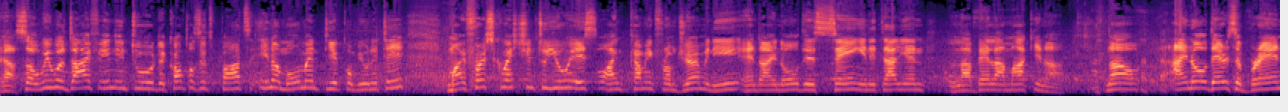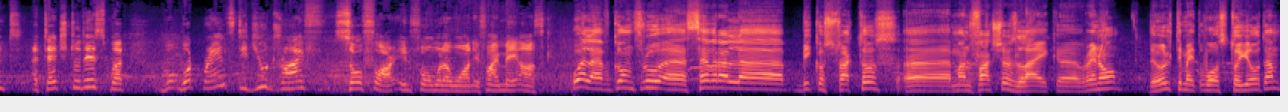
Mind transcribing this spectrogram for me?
Yeah, so we will dive in into the composite parts in a moment, dear community. My first question to you is I'm coming from Germany and I know this saying in Italian, la bella macchina. Now, I know there's a brand attached to this, but what brands did you drive so far in Formula One, if I may ask? Well, I've gone through uh, several uh, big constructors, uh, manufacturers like uh, Renault, the ultimate was Toyota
